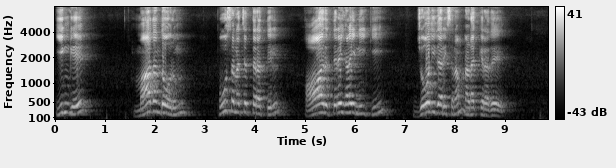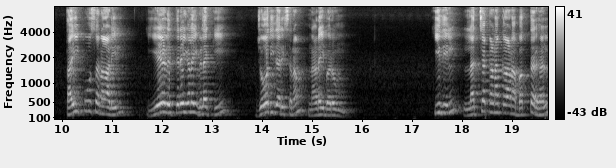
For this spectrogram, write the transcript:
இங்கு மாதந்தோறும் பூச நட்சத்திரத்தில் ஆறு திரைகளை நீக்கி ஜோதி தரிசனம் நடக்கிறது. தைப்பூச நாளில் ஏழு திரைகளை விலக்கி ஜோதி தரிசனம் நடைபெறும். இதில் லட்சக்கணக்கான பக்தர்கள்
